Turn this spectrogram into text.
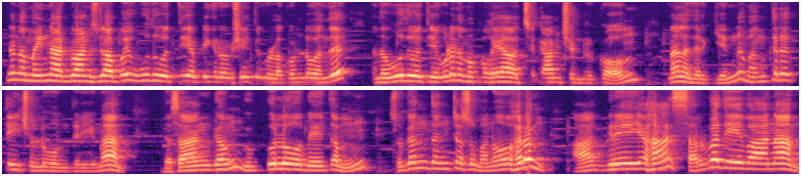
இன்னும் நம்ம இன்னும் அட்வான்ஸ்டாக போய் ஊதுவத்தி அப்படிங்கிற ஒரு கொண்டு வந்து அந்த ஊதுவத்தியை கூட நம்ம புகையாக வச்சு காமிச்சுட்டு இருக்கோம். ஆனால் அதற்கு என்ன மந்திரத்தை சொல்லுவோம் தெரியுமா? தசாங்கம் குக்குலோபேதம் சுகந்தஞ்ச சுமனோகரம் ஆக்ரேயா சர்வதேவானாம்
